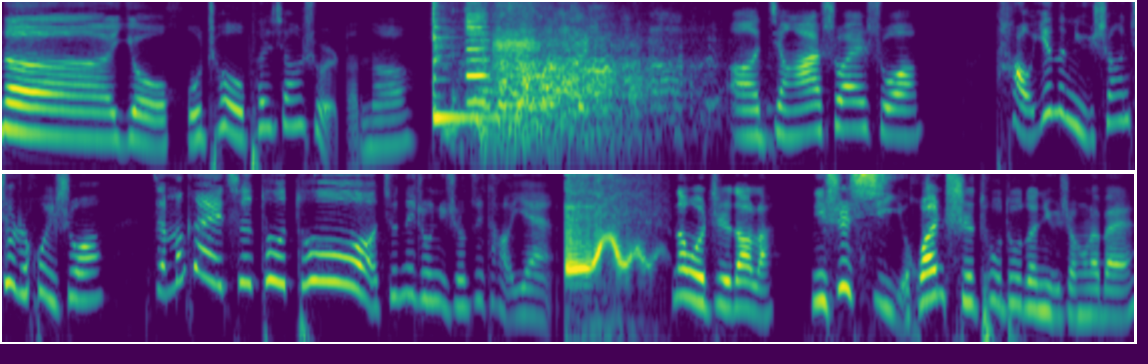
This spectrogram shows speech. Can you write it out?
那有狐臭喷香水的呢？” 呃，蒋阿衰说：“讨厌的女生就是会说怎么可以吃兔兔，就那种女生最讨厌。”那我知道了，你是喜欢吃兔兔的女生了呗？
